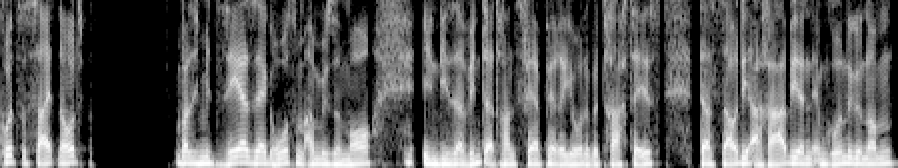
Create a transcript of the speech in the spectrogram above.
kurze Side Note, was ich mit sehr, sehr großem Amüsement in dieser Wintertransferperiode betrachte, ist, dass Saudi-Arabien im Grunde genommen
